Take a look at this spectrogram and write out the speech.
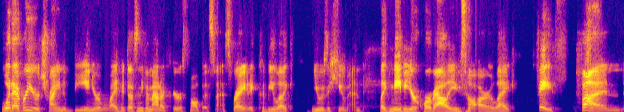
whatever you're trying to be in your life it doesn't even matter if you're a small business right it could be like you as a human. Like maybe your core values are like faith, fun,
